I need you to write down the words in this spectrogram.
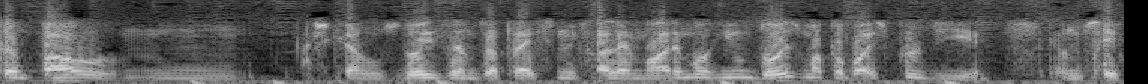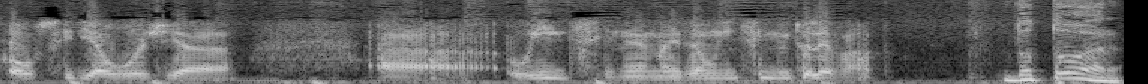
São Paulo, hum, acho que há uns dois anos atrás, se não me falha a memória, morriam dois motoboys por dia. Eu não sei qual seria hoje a, a- o índice, né? Mas é um índice muito elevado. Doutor,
